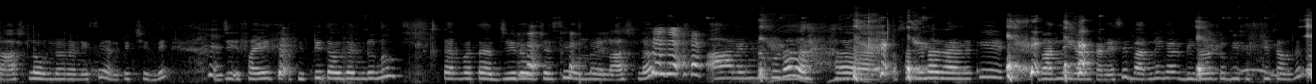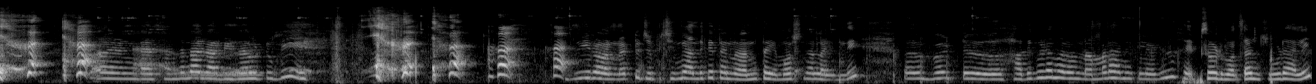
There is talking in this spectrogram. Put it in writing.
లాస్ట్లో ఉన్నారనేసి అనిపించింది. జీ ఫైవ్ ఫిఫ్టీ థౌజండ్ను తర్వాత జీరో వచ్చేసి ఉన్నాయి లాస్ట్లో. ఆ రెండు కూడా సజనా సంజనా గారికి బర్నీ గారికి అనేసి బర్నీ గారు deserve to be fifty thousand. And Sanjana గారు డిజర్వ్ టు బి జీరో అన్నట్టు చూపించింది. అందుకే తను అంత ఎమోషనల్ అయింది. బట్ అది కూడా మనం నమ్మడానికి లేదు. ఎపిసోడ్ మొత్తం చూడాలి.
